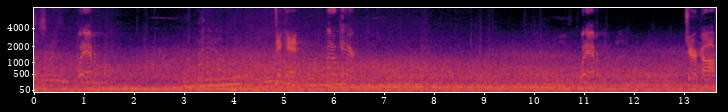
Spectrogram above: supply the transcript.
Jesus. Whatever. Dickhead. I don't care. Whatever. Jerk off.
